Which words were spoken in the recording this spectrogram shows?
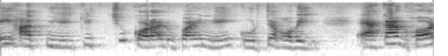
এই হাত নিয়েই কিচ্ছু করার উপায় নেই, করতে হবেই। একা ঘর,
